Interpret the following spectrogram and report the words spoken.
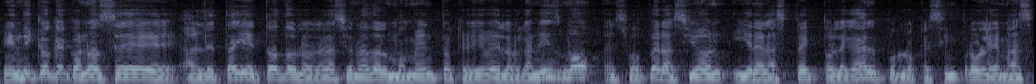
Indicó que conoce al detalle todo lo relacionado al momento que vive el organismo en su operación y en el aspecto legal, por lo que sin problemas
